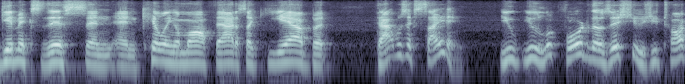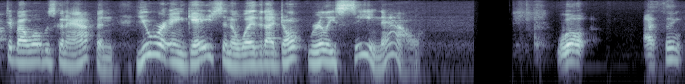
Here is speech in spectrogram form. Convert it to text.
gimmicks this and and killing them off that. It's like, yeah, but that was exciting you you look forward to those issues. You talked about what was going to happen. You were engaged in a way that I don't really see now. Well, I think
